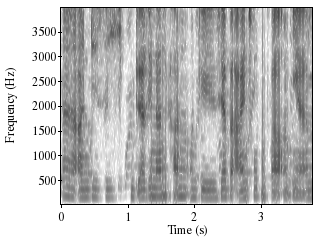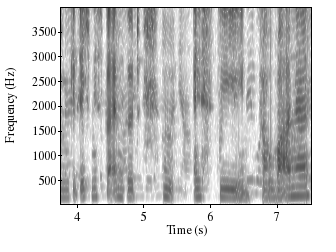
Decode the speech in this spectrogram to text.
äh, an die sie sich gut erinnern kann und die sehr beeindruckend war und ihr im Gedächtnis bleiben wird, ist die Karawane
